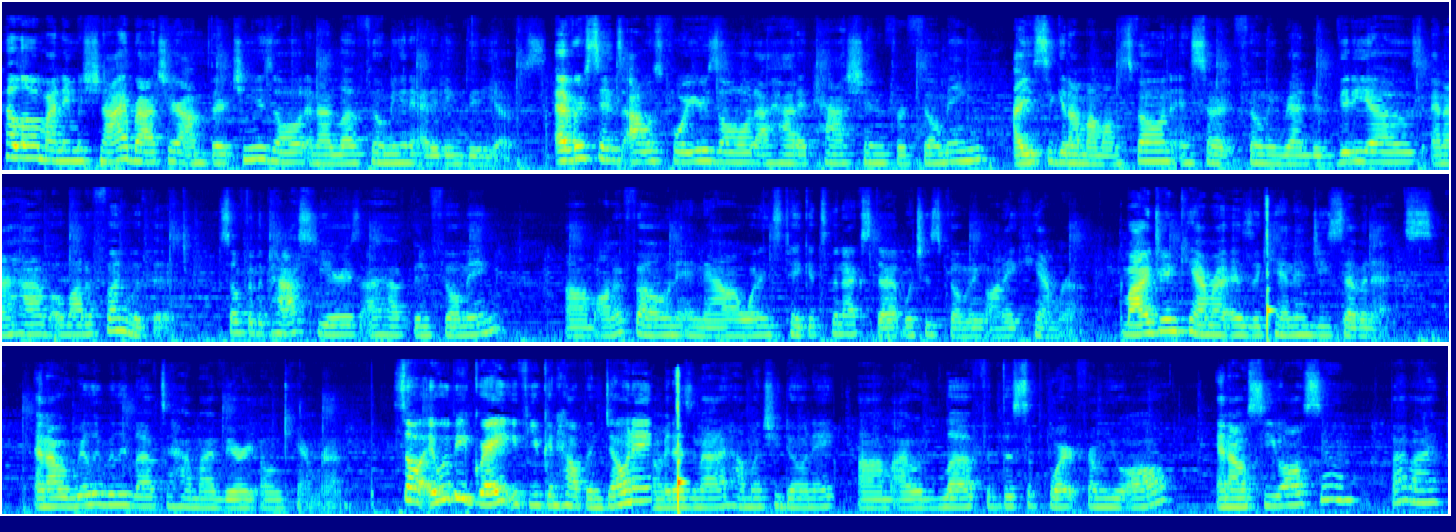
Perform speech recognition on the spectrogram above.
Hello, my name is Chaniya Bratcher. I'm 13 years old and I love filming and editing videos. Ever since I was four years old, I had a passion for filming. I used to get on my mom's phone and start filming random videos and I have a lot of fun with it. So for the past years, I have been filming um, on a phone and now I wanted to take it to the next step, which is filming on a camera. My dream camera is a Canon G7X and I would really, really love to have my very own camera. So it would be great if you can help and donate. Um, it doesn't matter how much you donate. Um, I would love the support from you all and I'll see you all soon. Bye bye.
